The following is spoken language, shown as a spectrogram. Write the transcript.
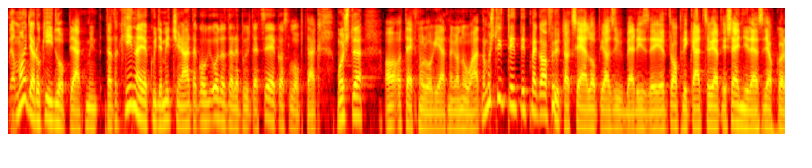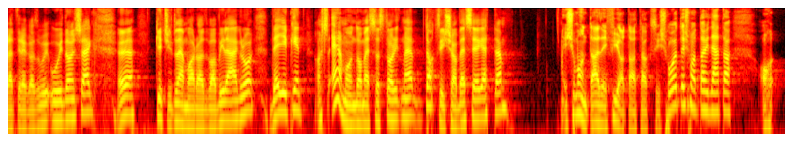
a magyarok így lopják, mint, tehát a kínaiak ugye mit csináltak, akik oda települtek cégek, azt lopták. Most a, a technológiát, meg a know Na most itt, itt, itt, meg a főtaxi ellopja az Uber izéért, applikációját, és ennyi lesz gyakorlatilag az új, újdonság. Kicsit lemaradva a világról. De egyébként azt elmondom ezt a sztorit, mert taxissal beszélgettem, és mondta, az egy fiatal taxis volt, és mondta, hogy hát a, a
